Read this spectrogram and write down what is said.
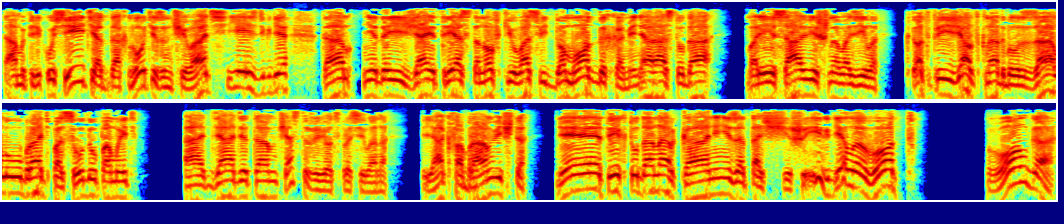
Там и перекусить, и отдохнуть, и заночевать есть где. Там, не доезжая три остановки, у вас ведь дом отдыха. Меня раз туда Мария Савишна возила. Кто-то приезжал, так надо было залу убрать, посуду помыть. — А дядя там часто живет? — спросила она. — Яков Абрамович-то нет, их туда на Аркане не затащишь. Их дело вот. Волга,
